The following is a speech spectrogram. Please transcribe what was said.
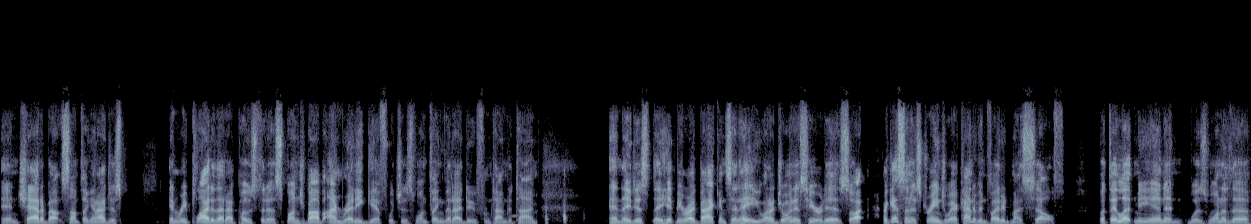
and chat about something. And I just in reply to that, I posted a SpongeBob "I'm ready" gif, which is one thing that I do from time to time. and they just they hit me right back and said, "Hey, you want to join us? Here it is." So I, I guess in a strange way, I kind of invited myself, but they let me in and was one of the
